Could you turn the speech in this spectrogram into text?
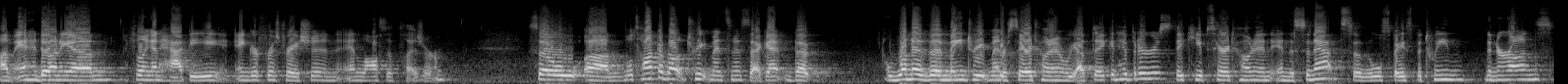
um, anhedonia, feeling unhappy, anger, frustration, and loss of pleasure. So, um, we'll talk about treatments in a second, but one of the main treatments are serotonin reuptake inhibitors. They keep serotonin in the synapse, so the little space between the neurons.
